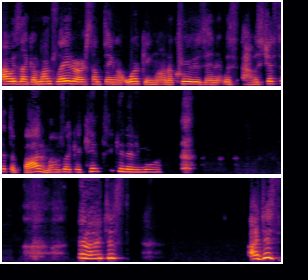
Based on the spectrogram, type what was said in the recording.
I was like a month later or something working on a cruise and it was I was just at the bottom. I was like, I can't take it anymore. And I just I just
